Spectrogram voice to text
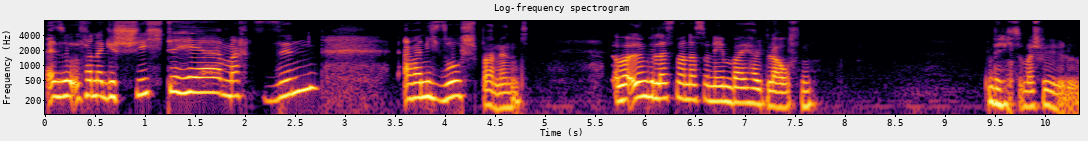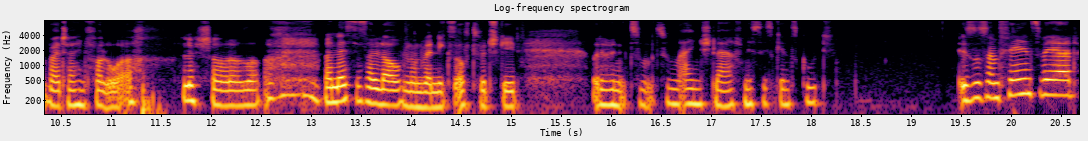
also von der Geschichte her macht Sinn, aber nicht so spannend. Aber irgendwie lässt man das so nebenbei halt laufen. Wenn ich zum Beispiel weiterhin Follower lösche oder so. Man lässt es halt laufen und wenn nichts auf Twitch geht. Oder wenn, zum, zum Einschlafen ist es ganz gut. Ist es empfehlenswert?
